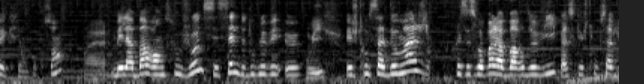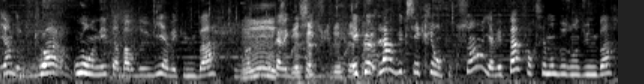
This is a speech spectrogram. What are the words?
est écrite en pourcent. ouais. Mais la barre en dessous jaune, c'est celle de WE. Oui, Et je trouve ça dommage que ce soit pas la barre de vie parce que je trouve ça bien de voir où en est ta barre de vie avec une barre, tu vois, plutôt Hum, tu qu'avec des chiffres. Et que là, vu que c'est écrit en pourcent, il n'y avait pas forcément besoin d'une barre,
